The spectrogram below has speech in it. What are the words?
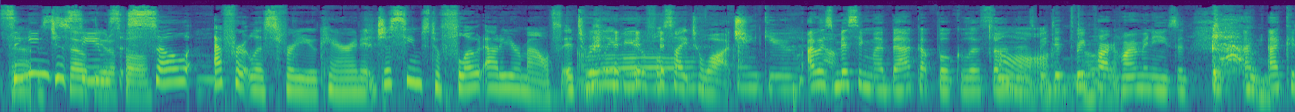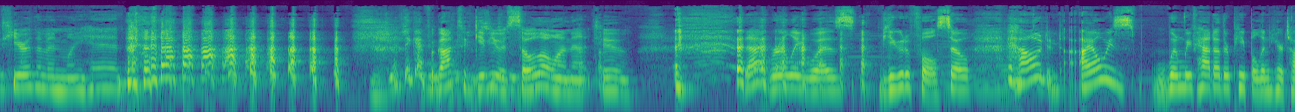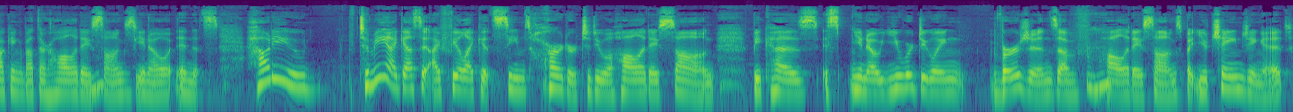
Singing just so seems beautiful. so effortless for you, Karen. It just seems to float out of your mouth. It's oh, really a beautiful sight to watch. Thank you. I was missing my backup vocalist on this. We did three part oh. harmonies, and I, I could hear them in my head. I think I forgot to give you a solo on that too. that really was beautiful. So, how did I always, when we've had other people in here talking about their holiday mm-hmm. songs, you know, and it's how do you, to me, I guess I feel like it seems harder to do a holiday song because, you know, you were doing versions of holiday songs, but you're changing it.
